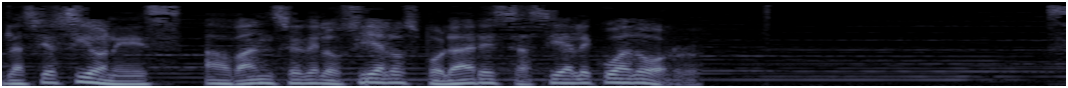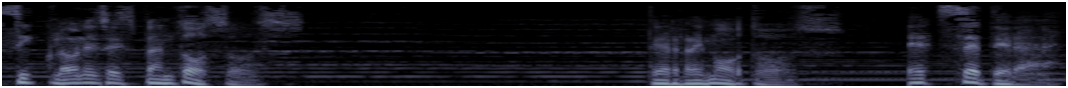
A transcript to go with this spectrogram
glaciaciones, avance de los cielos polares hacia el Ecuador. Ciclones espantosos. Terremotos. Etc.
